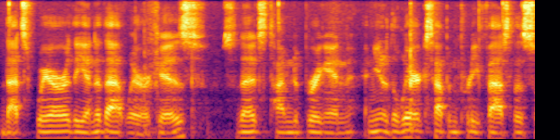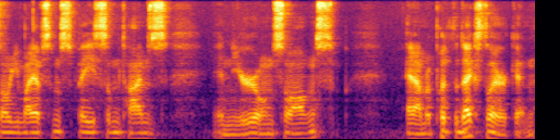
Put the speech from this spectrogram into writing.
that's where the end of that lyric is. So then it's time to bring in, and you know, the lyrics happen pretty fast in this song. You might have some space sometimes in your own songs. And I'm going to put the next lyric in.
